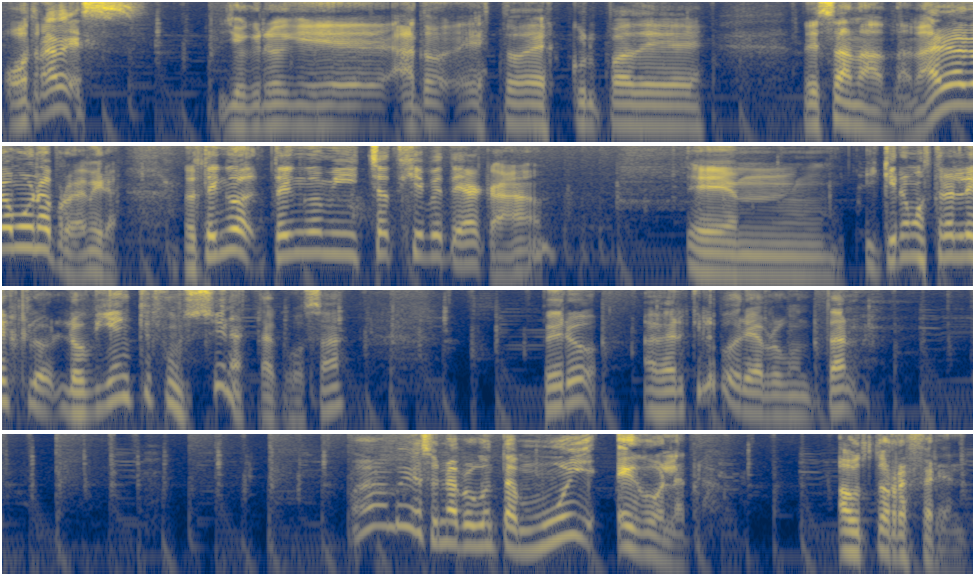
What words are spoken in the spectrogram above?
Otra vez. Yo creo que esto es culpa de de Sanada. Hagamos una prueba. Mira, lo tengo, tengo mi chat GPT acá. Em, y quiero mostrarles lo, bien que funciona esta cosa. Pero, a ver, ¿qué le podría preguntar? Bueno, voy a hacer una pregunta muy ególatra. Autorreferente.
